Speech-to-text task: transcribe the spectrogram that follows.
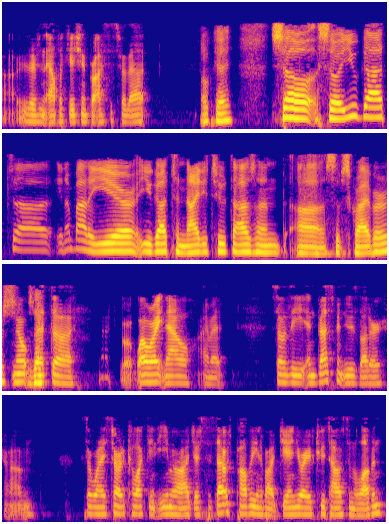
Uh, there's an application process for that. Okay, so so you got uh, in about a year you got to ninety two thousand uh, subscribers. No, nope, that, that uh, well, right now I'm at so the investment newsletter. Um, so when I started collecting email addresses, that was probably in about January of 2011.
